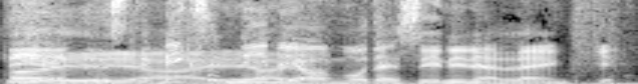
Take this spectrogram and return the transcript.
Tietysti. Miksi nimi ai. on muuten sininen lenkki?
